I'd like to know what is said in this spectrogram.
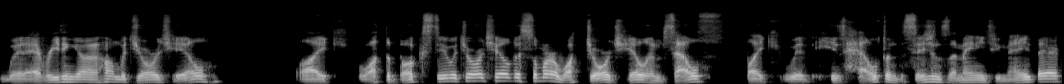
with everything going on with George Hill, like what the Bucks do with George Hill this summer, what George Hill himself, like with his health and decisions that may need to be made there.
